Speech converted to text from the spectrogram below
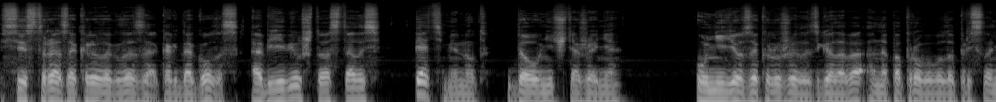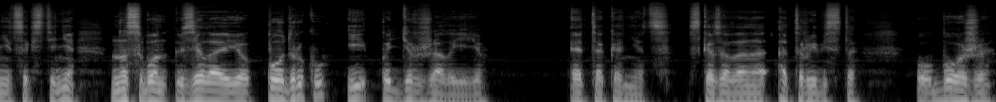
Сестра закрыла глаза, когда голос объявил, что осталось пять минут до уничтожения. У нее закружилась голова, она попробовала прислониться к стене, но Свон взяла ее под руку и поддержала ее. «Это конец», — сказала она отрывисто. «О, Боже,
